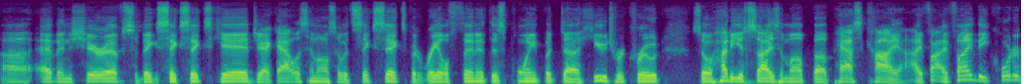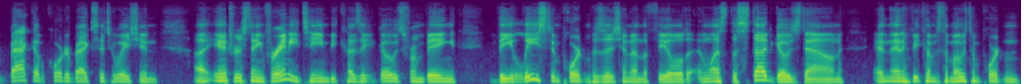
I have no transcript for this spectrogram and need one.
Uh, Evan Shirreffs a big six six kid. Jack Allison also at six six, but rail thin at this point, but uh, huge recruit. So how do you size him up uh, past f- I find the quarter backup quarterback situation uh, interesting for any team because it goes from being the least important position on the field unless the stud goes down, and then it becomes the most important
